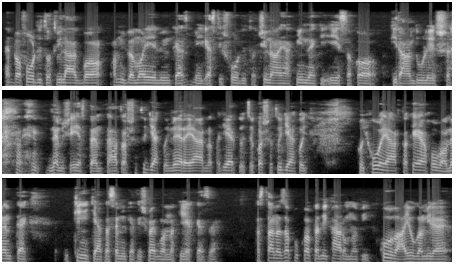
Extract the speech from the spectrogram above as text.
ebbe a fordított világba, amiben ma élünk, ez, még ezt is fordított csinálják, mindenki éjszaka kirándul, és nem is értem, tehát azt se tudják, hogy merre járnak a gyerkőcök, azt se tudják, hogy, hogy hol jártak el, hova mentek, kinyitják a szemüket, és meg vannak érkezve. Aztán az apuka pedig három napig kolvájog, amire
